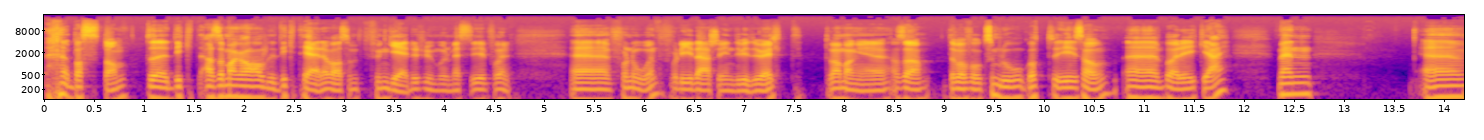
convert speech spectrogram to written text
bastant eh, dikt... Altså, man kan aldri diktere hva som fungerer humormessig for, eh, for noen, fordi det er så individuelt. Det var mange Altså, det var folk som lo godt i salen, eh, bare ikke jeg. Men eh,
